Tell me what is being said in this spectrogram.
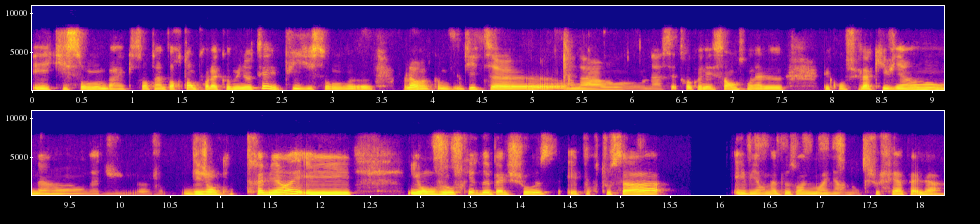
et qui sont, bah, qui sont importants pour la communauté. Et puis, ils sont, euh, voilà, comme vous dites, euh, on, a, on a cette reconnaissance, on a le, les consulats qui viennent, on a, on a du, des gens très bien, et, et on veut offrir de belles choses. Et pour tout ça, eh bien, on a besoin de moyens. Donc, je fais appel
